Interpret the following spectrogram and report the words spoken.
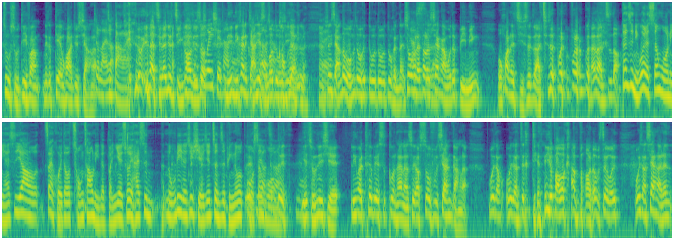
住宿地方，那个电话就响了就。来了。就打来 就一打起来就警告你说 威胁他你你看你讲些什么东西啊？所以讲的我们都都都都很担。所以后来到了香港，我的笔名我换了几十个啊，其实不然不然共产党知道。但是你为了生活，你还是要再回头重操你的本业，所以还是努力的去写一些政治评论，过生活。对，也重新写。另外，特别是共产党说要收复香港了，我想，我想这个点又把我看跑了。所以我，我想香港人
